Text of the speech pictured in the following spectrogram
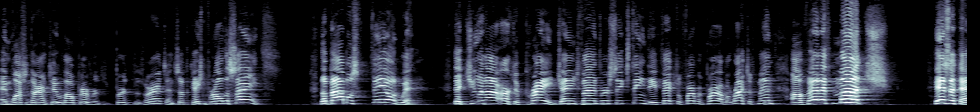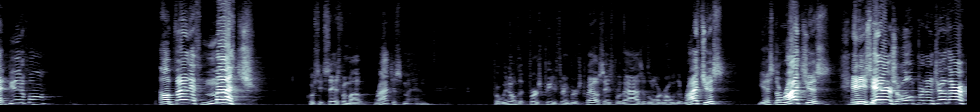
and watching thereunto with all perseverance and supplication for all the saints. The Bible's filled with it that you and I are to pray. James 5, verse 16 the effectual, fervent prayer of a righteous man availeth much. Isn't that beautiful? Availeth much. Of course, it says from a righteous man. For we know that 1 Peter 3, verse 12 says, For the eyes of the Lord are over the righteous. Yes, the righteous. And his ears are open unto their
